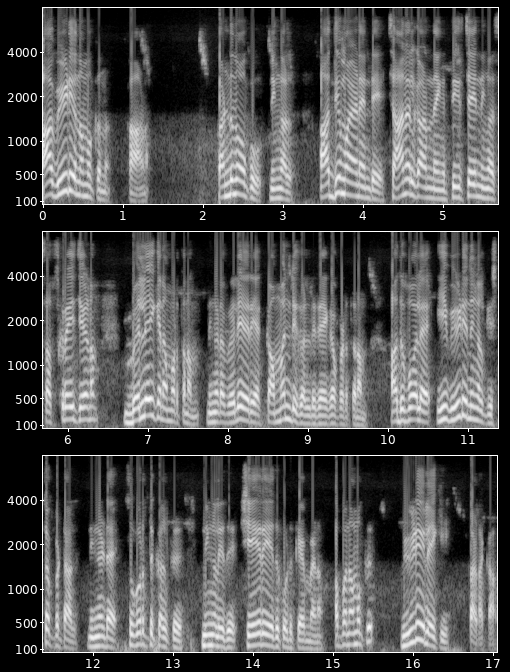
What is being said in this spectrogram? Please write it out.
ആ വീഡിയോ നമുക്കൊന്ന് കാണാം. കണ്ടു നോക്കൂ നിങ്ങൾ. ആദ്യമായാണ് എന്റെ ചാനൽ കാണുന്നതെങ്കിൽ തീർച്ചയായും നിങ്ങൾ സബ്സ്ക്രൈബ് ചെയ്യണം ബെല്ലൈക്കൻ അമർത്തണം നിങ്ങളുടെ വിലയേറിയ കമന്റുകൾ രേഖപ്പെടുത്തണം. അതുപോലെ ഈ വീഡിയോ നിങ്ങൾക്ക് ഇഷ്ടപ്പെട്ടാൽ നിങ്ങളുടെ സുഹൃത്തുക്കൾക്ക് നിങ്ങളിത് ഷെയർ ചെയ്ത് കൊടുക്കുകയും വേണം. അപ്പോൾ നമുക്ക് വീഡിയോയിലേക്ക് കടക്കാം.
